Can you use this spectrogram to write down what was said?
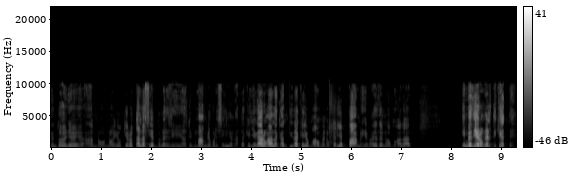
Entonces ah, no, no, yo quiero estarla haciendo. Le decía, y más me ofrecían. Hasta que llegaron a la cantidad que yo más o menos quería, pa, me dijeron, ese le vamos a dar. Y me dieron el tiquete.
